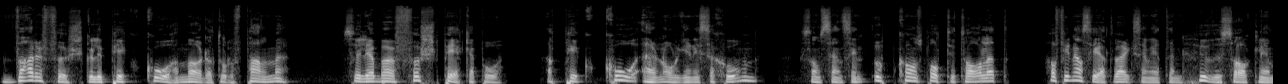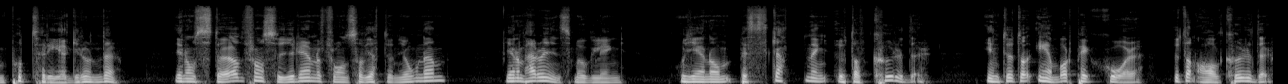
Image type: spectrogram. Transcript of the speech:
varför skulle PKK ha mördat Olof Palme? Så vill jag bara först peka på att PKK är en organisation som sedan sin uppkomst på 80-talet har finansierat verksamheten huvudsakligen på tre grunder. Genom stöd från Syrien och från Sovjetunionen, genom heroinsmuggling och genom beskattning utav kurder. Inte utav enbart PKK utan av kurder.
